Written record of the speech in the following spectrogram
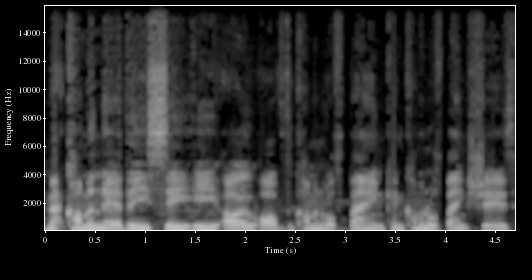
Matt Comyn there, the CEO of the Commonwealth Bank, and Commonwealth Bank shares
